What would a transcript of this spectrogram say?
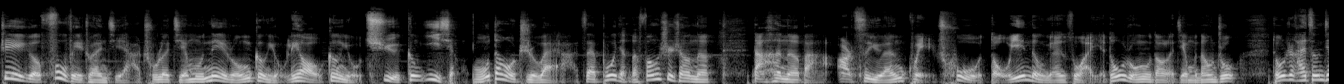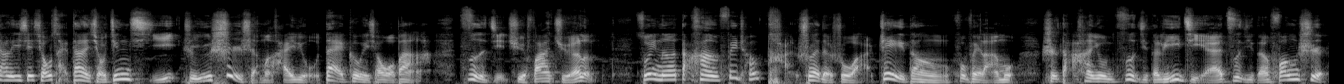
这个付费专辑啊，除了节目内容更有料、更有趣、更意想不到之外啊，在播讲的方式上呢，大汉呢把二次元、鬼畜、抖音等元素啊，也都融入到了节目当中，同时还增加了一些小彩蛋、小惊喜。至于是什么，还有待各位小伙伴啊自己去发掘了。所以呢，大汉非常坦率的说啊，这档付费栏目是大汉用自己的理解、自己的方式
